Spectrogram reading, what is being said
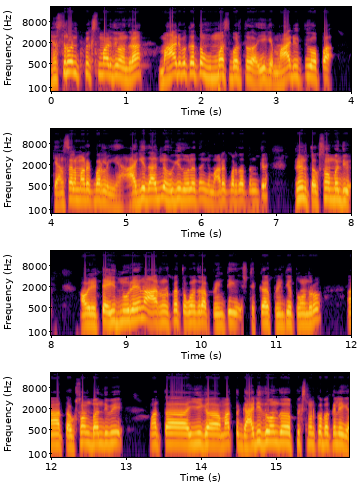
ಹೆಸರು ಒಂದು ಫಿಕ್ಸ್ ಮಾಡಿದ್ವಿ ಅಂದ್ರ ಮಾಡ್ಬೇಕಂತ ಹುಮ್ಮಸ್ ಬರ್ತದ. ಈಗ ಮಾಡಿರ್ತೀವಪ್ಪ ಕ್ಯಾನ್ಸಲ್ ಮಾಡಕ್ ಬರಲಿ. ಆಗಿದಾಗ್ಲಿ ಹೋಗಿದ್ ಮಾಡಕ್ ಬರ್ತದ ಅಂತ ಪ್ರಿಂಟ್ ತಗ್ಸ್ಕೊಂಡ್ ಬಂದ್ವಿ. ಅವ್ರು ಎಟ್ಟೆ ಐದ್ನೂರೇನು ಆರ್ನೂರು ರೂಪಾಯಿ ತಗೊಂಡ್ರು ಪ್ರಿಂಟಿ ಸ್ಟಿಕ್ಕರ್ ಪ್ರಿಂಟಿಗೆ ತಗೊಂಡ್ರು. ಆ, ತಗ್ಸ್ಕೊಂಡ್ ಬಂದ್ವಿ. ಮತ್ತ ಈಗ ಮತ್ತ ಗಾಡಿದು ಒಂದು ಫಿಕ್ಸ್ ಮಾಡ್ಕೋಬೇಕಲ್ಲ ಈಗ.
